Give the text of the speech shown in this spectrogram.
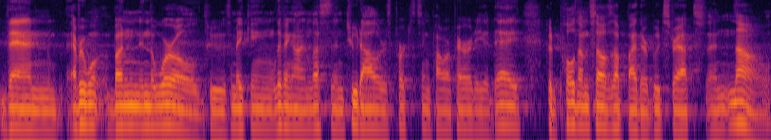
then everyone in the world who's making living on less than two dollars purchasing power parity a day could pull themselves up by their bootstraps. And no,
